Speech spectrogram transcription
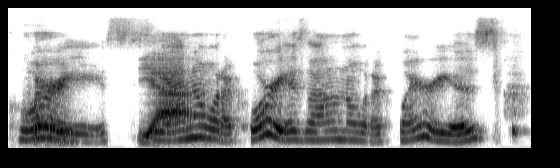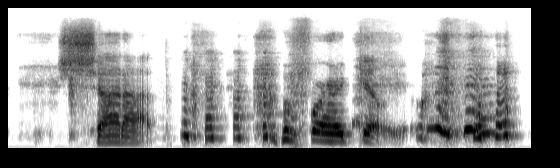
Quarries. Yeah. I know what a quarry is. I don't know what a quarry is. Shut up before I kill you.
